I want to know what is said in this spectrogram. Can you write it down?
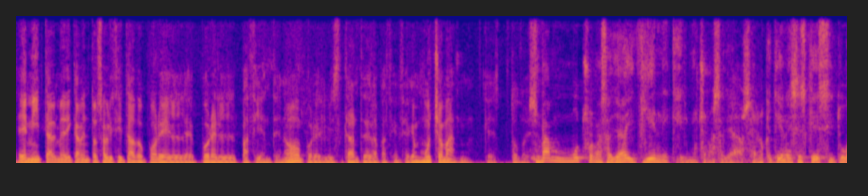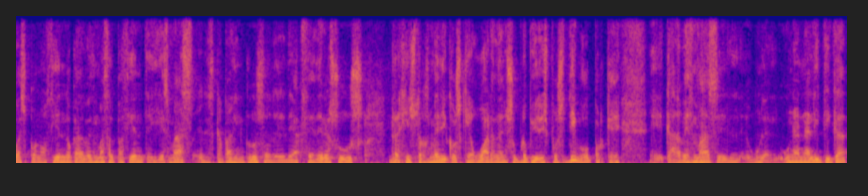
emita el medicamento solicitado por el, por el paciente, ¿no? Por el visitante de la paciencia, que es mucho más que todo eso. Va mucho más allá y tiene que ir mucho más allá. O sea, lo que tienes es que si tú vas conociendo cada vez más al paciente y es más, eres capaz incluso de, acceder a sus registros médicos que guarda en su propio dispositivo, porque eh, cada vez más una analítica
